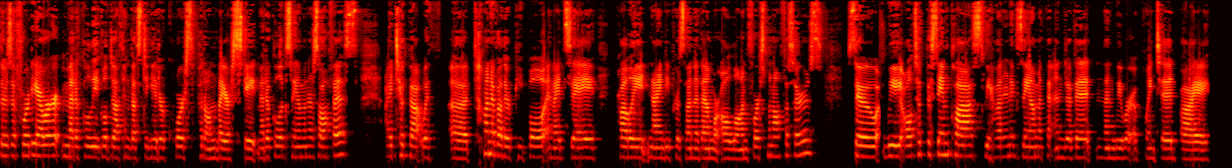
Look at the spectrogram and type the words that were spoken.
There's a 40 hour medical legal death investigator course put on by our state medical examiner's office. I took that with a ton of other people, and I'd say probably 90% of them were all law enforcement officers. So we all took the same class. We had an exam at the end of it, and then we were appointed by,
